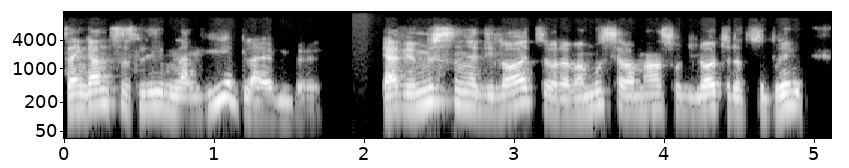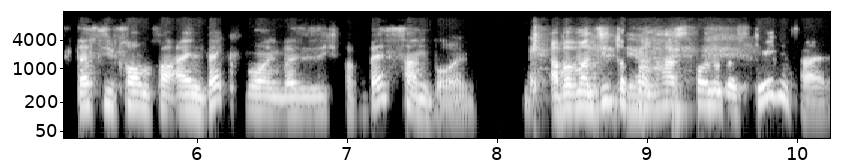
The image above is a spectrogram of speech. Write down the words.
sein ganzes Leben lang hier bleiben will. Ja, wir müssen ja die Leute oder man muss ja beim HSV die Leute dazu bringen, dass sie vom Verein weg wollen, weil sie sich verbessern wollen. Aber man sieht doch ja. beim HSV nur das Gegenteil.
